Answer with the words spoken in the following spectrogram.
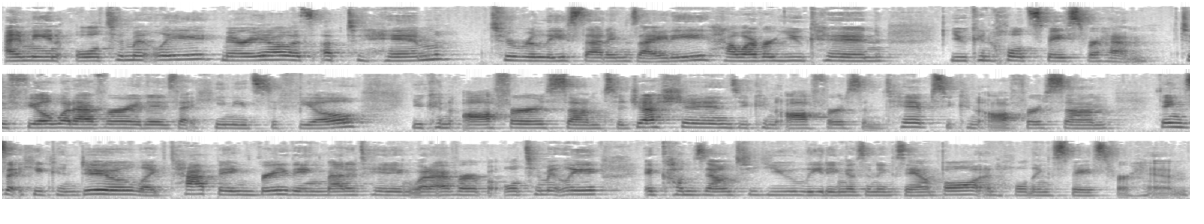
I mean ultimately, Mario, it's up to him to release that anxiety. However, you can you can hold space for him to feel whatever it is that he needs to feel. You can offer some suggestions, you can offer some tips, you can offer some things that he can do, like tapping, breathing, meditating, whatever. But ultimately, it comes down to you leading as an example and holding space for him.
